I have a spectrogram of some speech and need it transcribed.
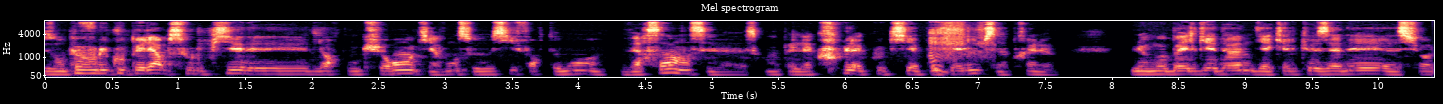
ils ont un peu voulu couper l'herbe sous le pied de leurs concurrents qui avancent aussi fortement vers ça. Hein. C'est ce qu'on appelle la, la cookie apocalypse après le, le mobile Geddon d'il y a quelques années euh, sur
